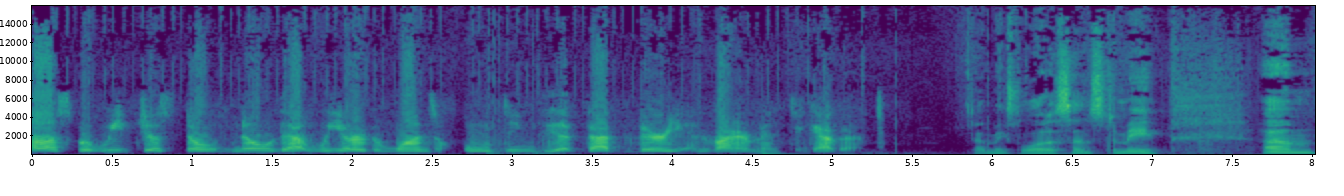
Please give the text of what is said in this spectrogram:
us, but we just don't know that we are the ones holding the, that very environment together. That makes a lot of sense to me. Um,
